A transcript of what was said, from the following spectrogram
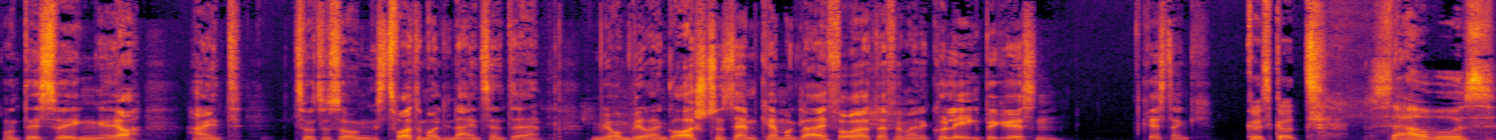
und deswegen, ja, heint sozusagen das zweite Mal die 19. Wir haben wieder einen Gast, zu dem können wir gleich vorher ich meine Kollegen begrüßen. Grüß dich. Grüß Gott. Servus.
